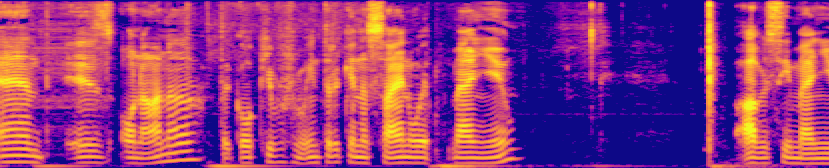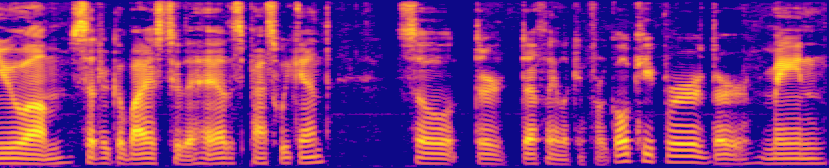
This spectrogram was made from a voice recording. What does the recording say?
And is Onana, the goalkeeper from Inter, going to sign with Man U? Obviously, Man U um, said their goodbyes to De Gea this past weekend. So they're definitely looking for a goalkeeper. Their main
